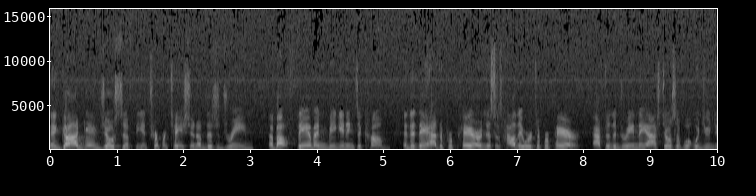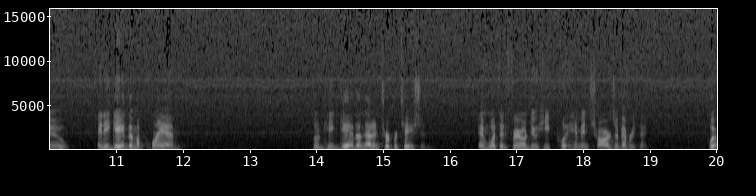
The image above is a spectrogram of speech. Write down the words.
And God gave Joseph the interpretation of this dream about famine beginning to come and that they had to prepare. And this is how they were to prepare. After the dream, they asked Joseph, What would you do? And he gave them a plan. So he gave them that interpretation. And what did Pharaoh do? He put him in charge of everything, put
